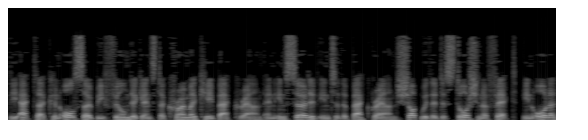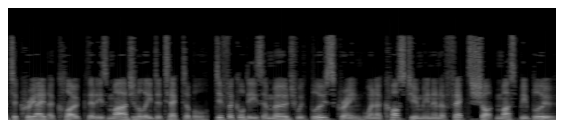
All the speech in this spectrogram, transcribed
The actor can also be filmed against a chroma key background and inserted into the background shot with a distortion effect, in order to create a cloak that is marginally detectable. Difficulties emerge with blue screen when a costume in an effects shot must be blue,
